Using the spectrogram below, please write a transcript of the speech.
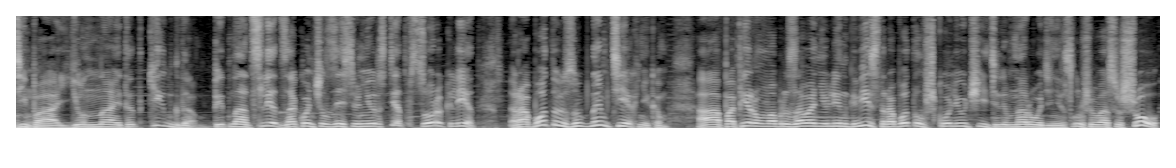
Типа United Kingdom. 15 лет, закончил здесь университет в 40 лет. Работаю зубным техником. А по первому образованию лингвист работал в школе учителем на родине. Слушаю ваше шоу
